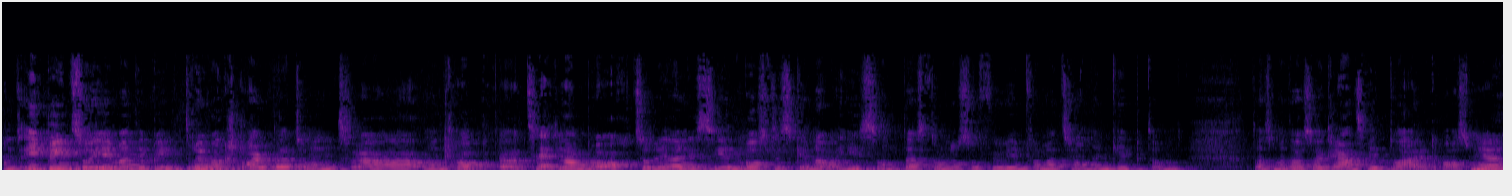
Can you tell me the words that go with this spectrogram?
Und ich bin so jemand, ich bin drüber gestolpert und, äh, und habe Zeit lang braucht zu realisieren, was das genau ist und dass da noch so viele Informationen gibt und dass man da so ein kleines Ritual draus machen. Ja,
